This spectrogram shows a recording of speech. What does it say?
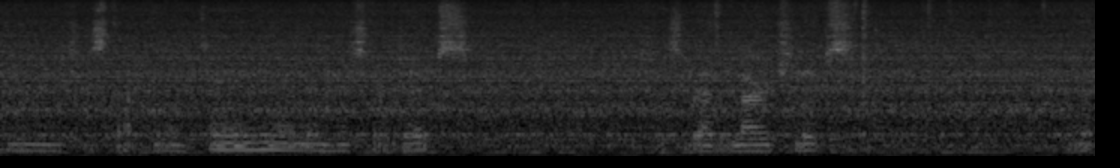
And she's got a little thing here, and then here's her lips. She's rather large lips. Yep.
